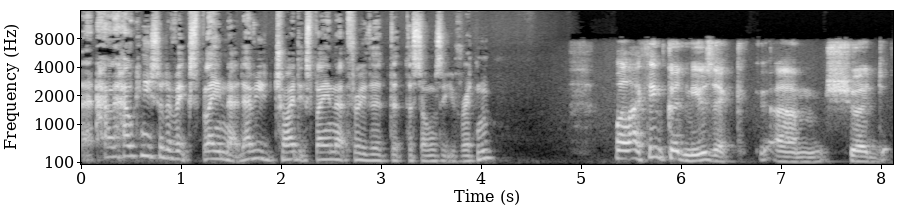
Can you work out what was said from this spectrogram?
How, how can you sort of explain that? Have you tried to explain that through the, the, the songs that you've written? Well, I think good music um, should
